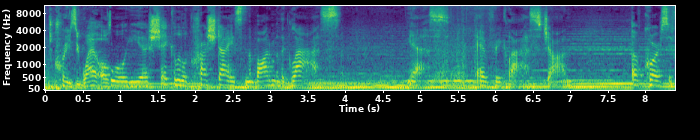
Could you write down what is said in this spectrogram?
It's crazy. Why else? Well, you shake a little crushed ice in the bottom of the glass. Yes, every glass, John. Of course, if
